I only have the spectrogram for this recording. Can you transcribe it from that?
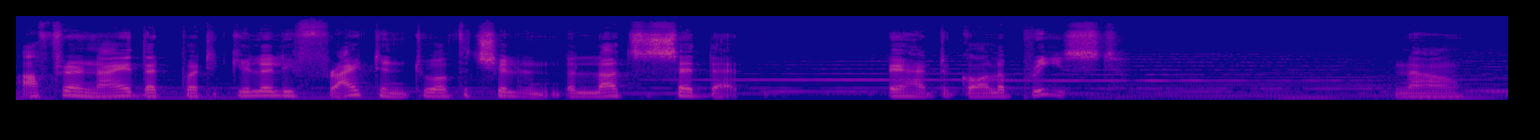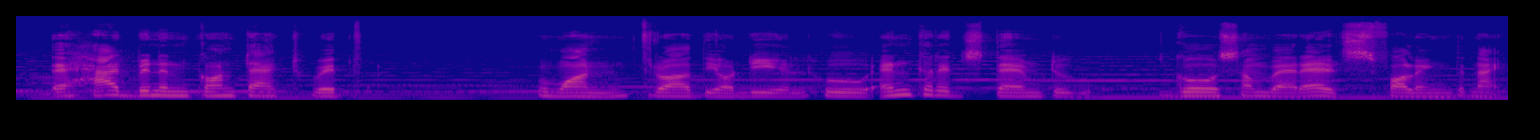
After a night that particularly frightened two of the children, the Lutz said that they had to call a priest. Now, they had been in contact with one throughout the ordeal who encouraged them to go somewhere else following the night.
